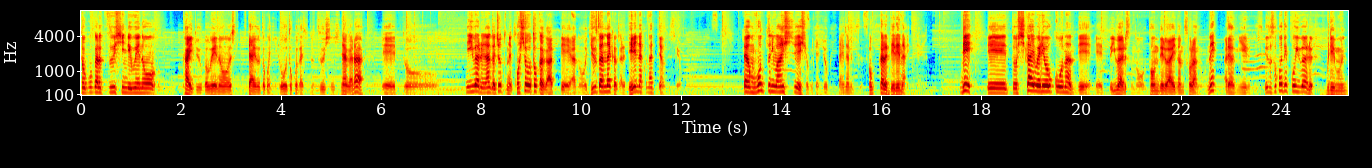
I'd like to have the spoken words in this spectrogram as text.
そこから通信で上の階というか上の機体のとこにいる男たちと通信しながら、えー、っと、で、いわゆるなんかちょっとね、故障とかがあって、あの、銃座の中から出れなくなっちゃうんですよ。だからもう本当にワンシチュエーションみたいな状態になるんですよ。そこから出れないみたいな。で、えっ、と、視界は良好なんで、えっ、と、いわゆるその飛んでる間の空のね、あれは見えるんですけど、そこでこう、いわゆるグレム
